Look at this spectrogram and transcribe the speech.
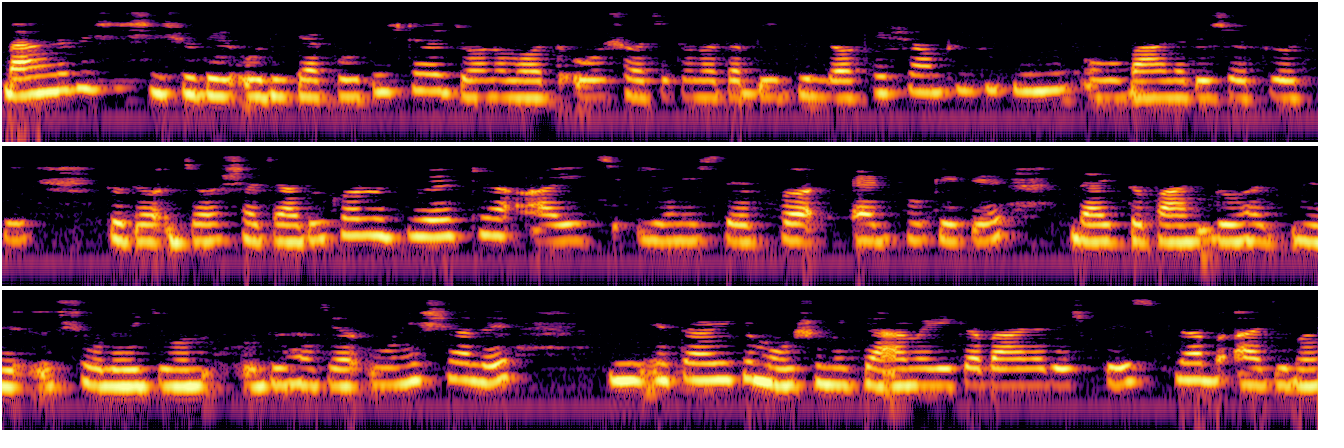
বাংলাদেশের শিশুদের অধিকার প্রতিষ্ঠায় জনমত ও সচেতনতা বৃদ্ধির লক্ষ্যে সম্প্রতি তিনি ও বাংলাদেশের প্রতি যশা জাদুকর জুয়েট আইচ ইউনিসেফ অ্যাডভোকেটের দায়িত্ব পান দু ষোলোই জুন দু হাজার উনিশ সালে। তারিখে মৌসুমীকে আমেরিকা বাংলাদেশ প্রেস ক্লাব আজীবন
